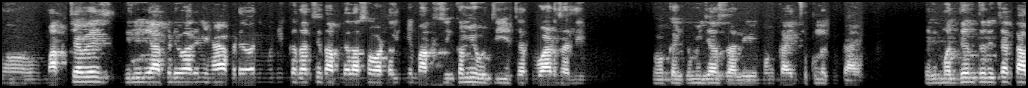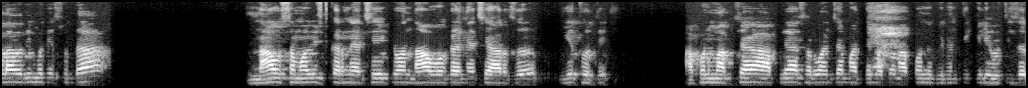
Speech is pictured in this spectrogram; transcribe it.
मागच्या वेळेस दिलेली आकडेवारी आणि ह्या आकडेवारीमध्ये कदाचित आपल्याला असं वाटेल की मागची कमी होती याच्यात वाढ झाली. किंवा काही कमी जास्त झाली मग काय चुकलं की काय? तरी मध्यंतरीच्या कालावधीमध्ये सुद्धा नाव समाविष्ट करण्याचे किंवा नाव वगळण्याचे अर्ज येत होते. आपण मागच्या आपल्या सर्वांच्या माध्यमातून आपण विनंती केली होती जर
